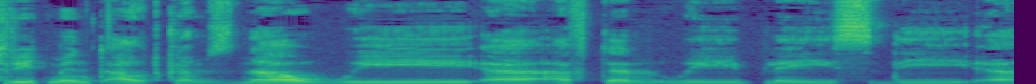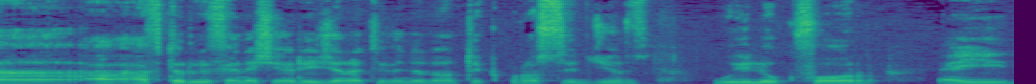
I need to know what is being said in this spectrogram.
treatment outcomes now we uh, after we place the uh, after we finish a regenerative endodontic procedures we look for a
